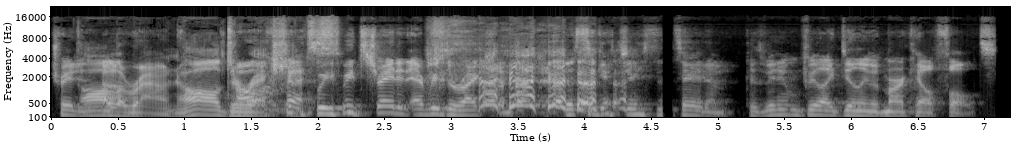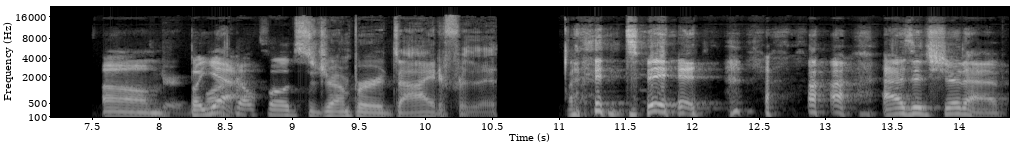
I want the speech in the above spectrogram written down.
traded all up. around, all All- directions. we we traded every direction. just to get Jayson Tatum because we didn't feel like dealing with Markelle Fultz. Um, but yeah, Markelle Fultz the jumper died for this. it did, as it should have.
